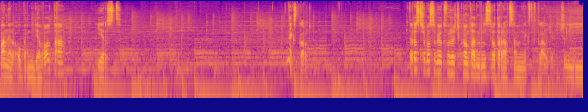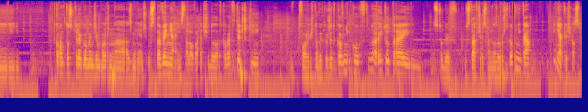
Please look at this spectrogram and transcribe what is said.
panel Open Media Volta, jest Nextcloud. Teraz trzeba sobie otworzyć konto administratora w samym Nextcloudzie, czyli konto, z którego będzie można zmieniać ustawienia, instalować dodatkowe wtyczki, tworzyć nowych użytkowników. No i tutaj sobie ustawcie swoją nazwę użytkownika i jakieś hasło.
